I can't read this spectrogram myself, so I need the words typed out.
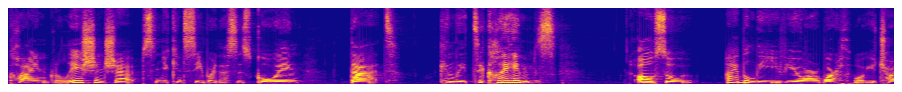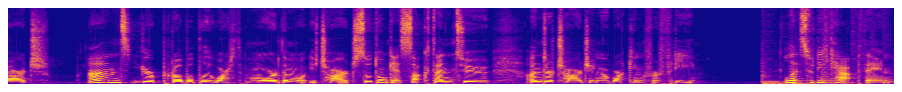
client relationships. And you can see where this is going. That can lead to claims. Also, I believe you are worth what you charge. And you're probably worth more than what you charge. So don't get sucked into undercharging or working for free. Let's recap then.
